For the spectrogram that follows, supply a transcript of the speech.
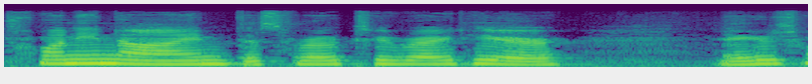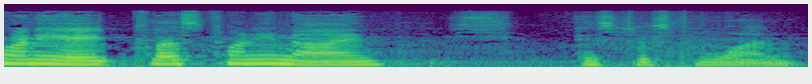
29, this row 2 right here, negative 28 plus 29 is just 1.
